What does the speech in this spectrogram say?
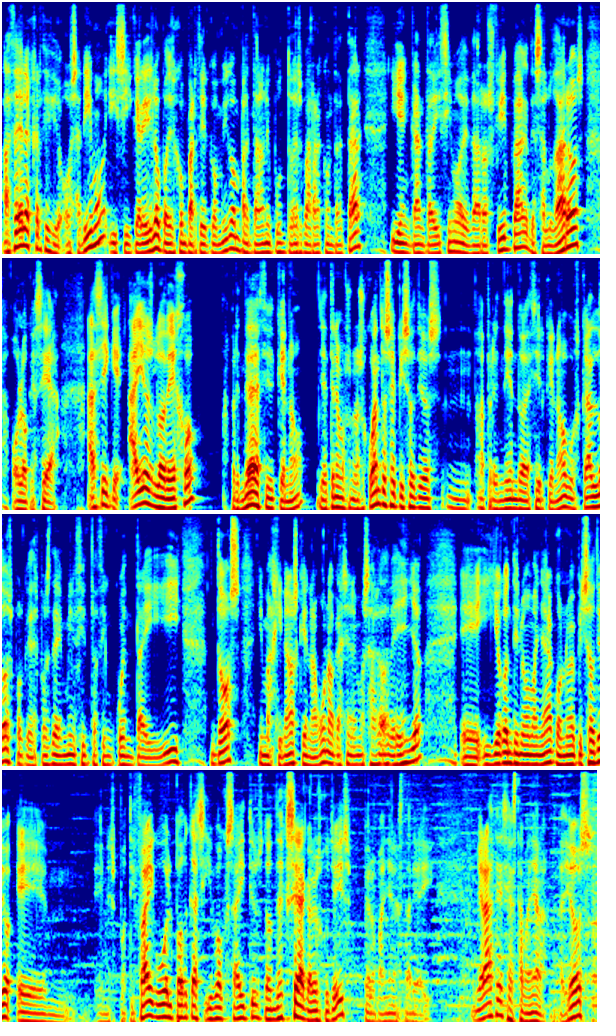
Haced el ejercicio, os animo y si queréis lo podéis compartir conmigo en pantaloni.es barra contactar y encantadísimo de daros feedback, de saludaros o lo que sea. Así que ahí os lo dejo. Aprended a decir que no. Ya tenemos unos cuantos episodios mm, aprendiendo a decir que no. Buscadlos porque después de 1152, imaginaos que en alguna ocasión hemos hablado de ello. Eh, y yo continúo mañana con un nuevo episodio. Eh, en Spotify, Google Podcast, Evox, iTunes, donde sea que lo escuchéis, pero mañana estaré ahí. Gracias y hasta mañana. Adiós.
